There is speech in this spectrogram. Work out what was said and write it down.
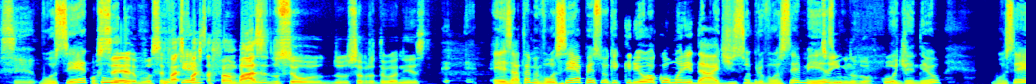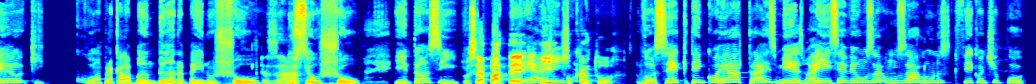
Sim. você é Você, tudo. você porque- faz parte da fanbase do seu, do seu protagonista. Exatamente, você é a pessoa que criou a comunidade sobre você mesmo, Sim, no Orkut. entendeu? Você é o que compra aquela bandana pra ir no show, no Exato. seu show. Então, assim, Você é a plateia É a e gente- o cantor. você que tem que correr atrás mesmo. Aí você vê uns, uns alunos que ficam tipo,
